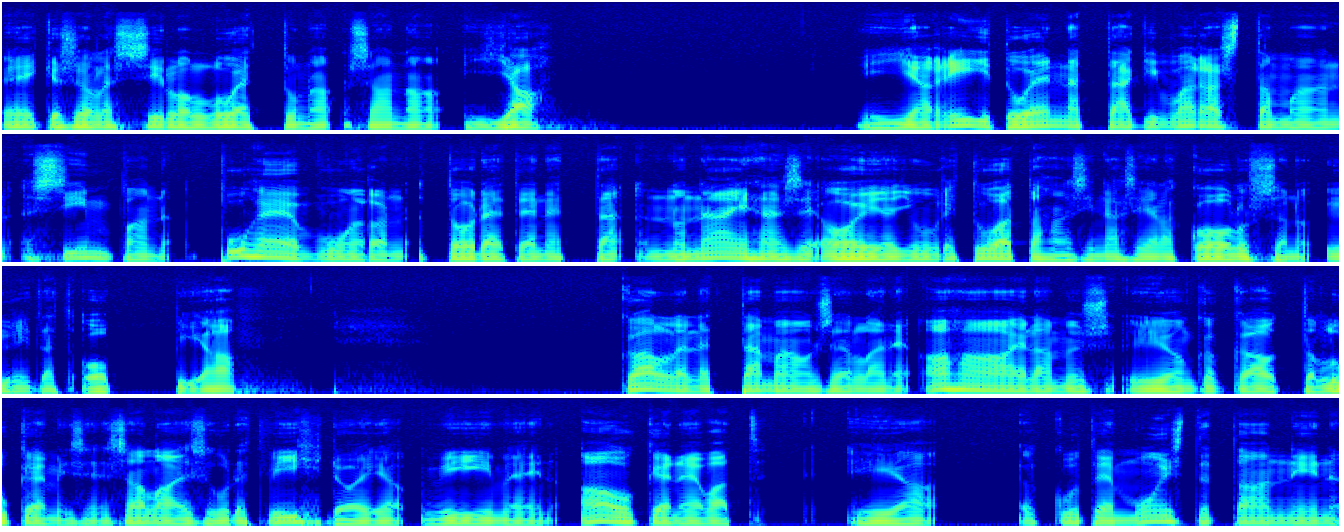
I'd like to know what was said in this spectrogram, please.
eikö se ole silloin luettuna sana ja? Ja Riitu ennättääkin varastamaan Simpan puheenvuoron todeten, että no näinhän se on ja juuri tuotahan sinä siellä koulussa no yrität oppia. Kallelle tämä on sellainen aha-elämys, jonka kautta lukemisen salaisuudet vihdoin ja viimein aukenevat. Ja kuten muistetaan, niin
